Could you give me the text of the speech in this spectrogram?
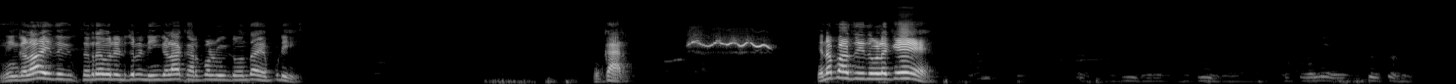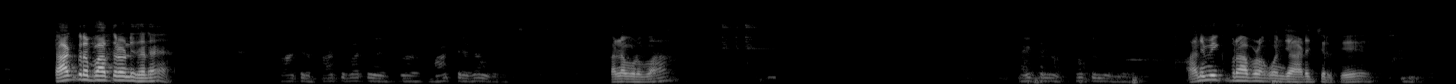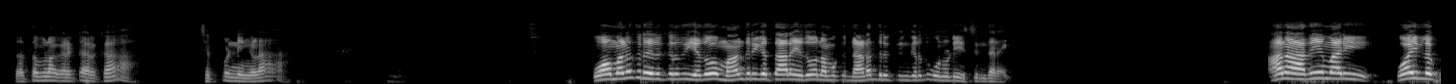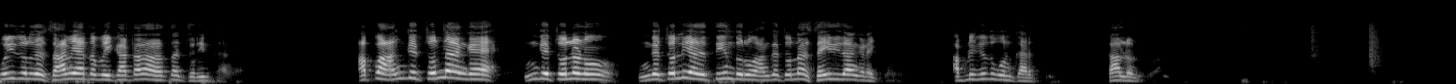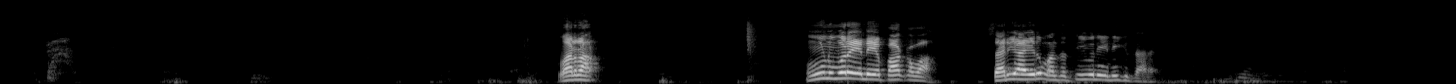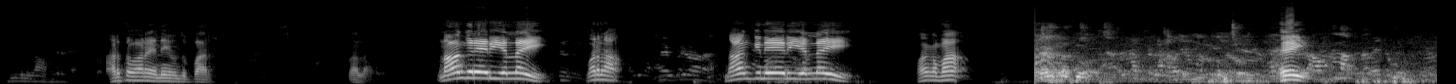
நீங்களா இது திருநெல்வேலின்னு சொல்லி நீங்களா கற்பனை பண்ணிட்டு வந்தா எப்படி? உட்கார். என்னப்பா செய்து விளக்கு டாக்டரை பார்த்துட வேண்டியதானே மாத்திரை பார்த்து பார்த்து தான் பண்ண முடியுமா அனிமிக் ப்ராப்ளம் கொஞ்சம் அடைச்சிருக்கு. ரத்தமெல்லாம் கரெக்டாக இருக்கா? செக் பண்ணீங்களா? உன் மனதில் இருக்கிறது ஏதோ மாந்திரிகத்தால் ஏதோ நமக்கு நடந்திருக்குங்கிறது உன்னுடைய சிந்தனை. ஆனால் அதே மாதிரி கோயிலில் குறி சொல்லுத சாமியார்ட்ட போய் காட்டாலும் அதைத்தான் சொல்லியிருக்காங்க. அப்போ அங்கே சொன்னாங்க இங்கே சொல்லணும் இங்கே சொல்லி அது தீர்ந்துரும் அங்கே சொன்னால் செய்தி தான் கிடைக்கும் அப்படிங்கிறது உன் கருத்து. கால் ஒன்று வர்றான் மூணு முறை என்னைய பார்க்கவா சரியாயிரும் அந்த தீவினையை நீக்கி தரேன். அடுத்த வாரம் என்னைய வந்து பார். நல்லா நாங்குநேரி எல்லை. வர்றான் நாங்குநேரி எல்லை. வாங்கம்மா ஏய்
